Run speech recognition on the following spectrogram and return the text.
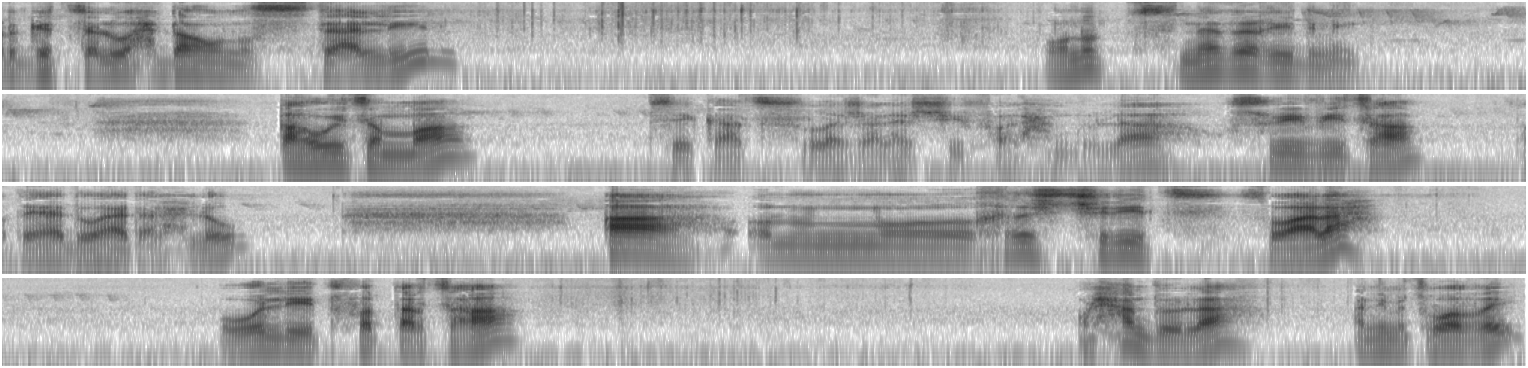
رقدت على الوحده ونص تاع الليل. ونضت نيفر دمي قهوي تما. مسيكات الله يجعلها الشفاء الحمد لله. وسويفيتها نعطيها هادو هذا الحلو. آه خرجت شريت صوالح. وليت فطرتها والحمد لله. راني متوضي.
